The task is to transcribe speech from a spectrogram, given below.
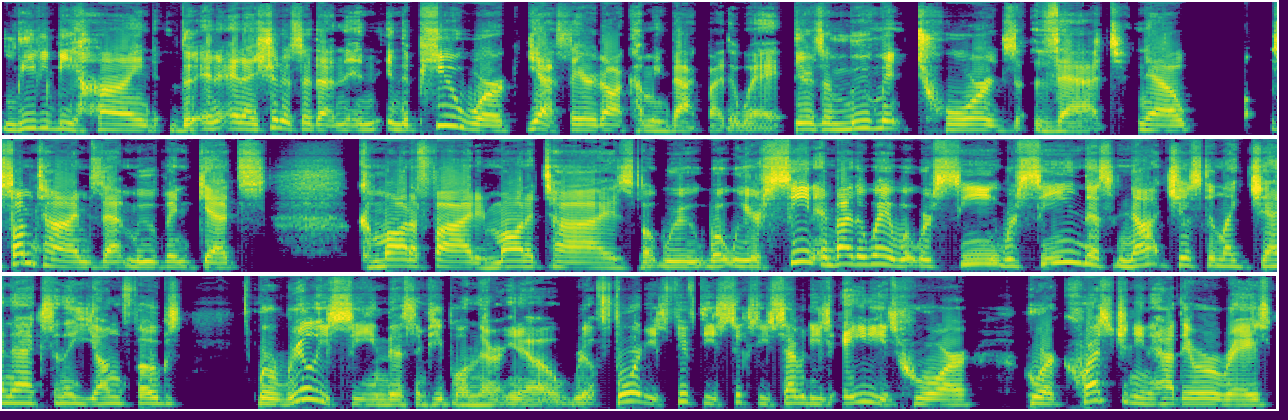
leaving behind the and, and I should have said that in, in, in the Pew work, yes, they are not coming back, by the way. There's a movement towards that. Now, sometimes that movement gets commodified and monetized. But we what we are seeing, and by the way, what we're seeing, we're seeing this not just in like Gen X and the young folks, we're really seeing this in people in their, you know, 40s, 50s, 60s, 70s, 80s who are who are questioning how they were raised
